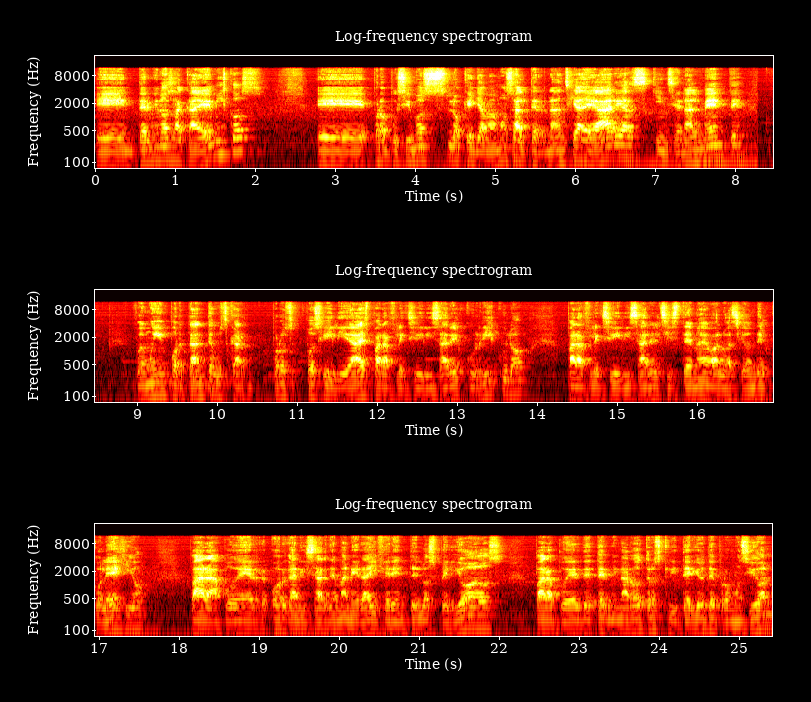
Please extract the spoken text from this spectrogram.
en términos académicos, eh, propusimos lo que llamamos alternancia de áreas quincenalmente. Fue muy importante buscar posibilidades para flexibilizar el currículo, para flexibilizar el sistema de evaluación del colegio, para poder organizar de manera diferente los periodos, para poder determinar otros criterios de promoción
